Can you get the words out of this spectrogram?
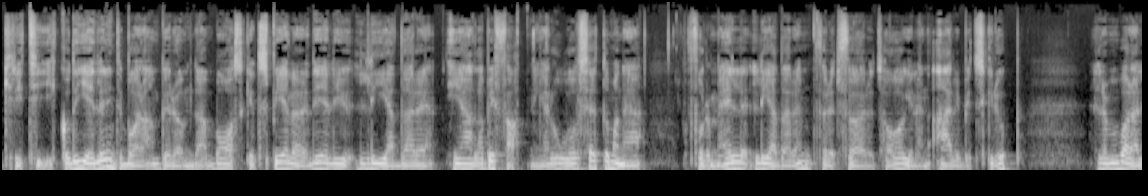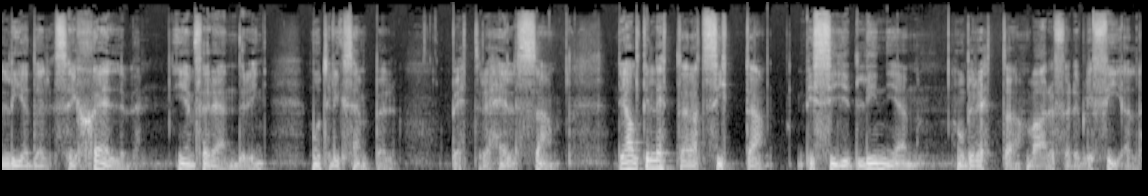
kritik. Och det gäller inte bara berömda basketspelare, det gäller ju ledare i alla befattningar oavsett om man är formell ledare för ett företag eller en arbetsgrupp eller om man bara leder sig själv i en förändring mot till exempel bättre hälsa. Det är alltid lättare att sitta vid sidlinjen och berätta varför det blir fel.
